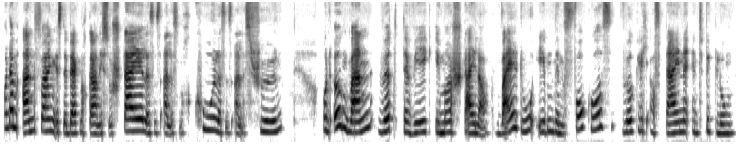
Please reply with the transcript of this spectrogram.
und am Anfang ist der Berg noch gar nicht so steil, es ist alles noch cool, es ist alles schön. Und irgendwann wird der Weg immer steiler, weil du eben den Fokus wirklich auf deine Entwicklung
